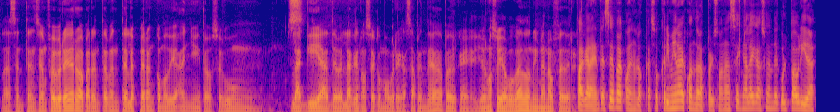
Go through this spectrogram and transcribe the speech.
La sentencia en febrero, aparentemente le esperan como 10 añitos, según las guías. De verdad que no sé cómo brega esa pendejada, porque yo no soy abogado ni menos federal. Para que la gente sepa, en los casos criminales, cuando las personas hacen alegación de culpabilidad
